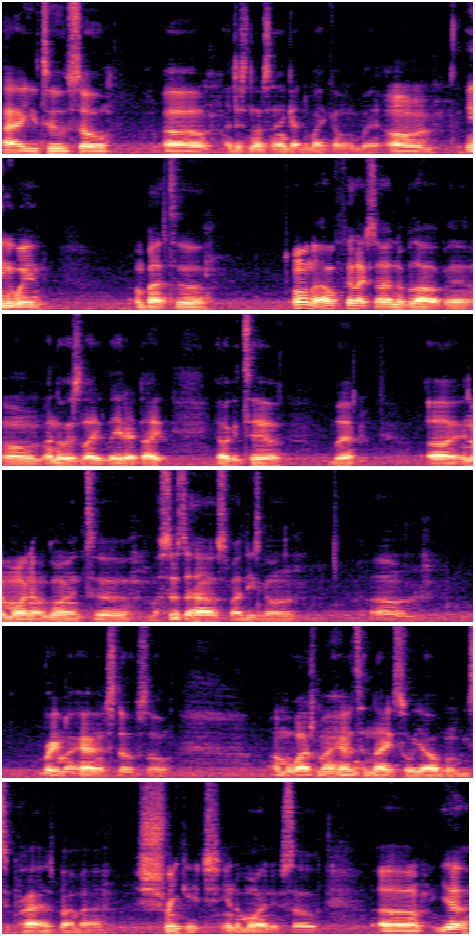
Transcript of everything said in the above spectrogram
Alright, YouTube. So, uh, I just noticed I ain't got the mic on, but um, anyway, I'm about to. I don't know. I don't feel like starting a vlog, man. Um, I know it's like late at night, y'all can tell, but uh, in the morning I'm going to my sister's house. My niece going um, braid my hair and stuff, so I'm gonna wash my hair tonight, so y'all won't be surprised by my shrinkage in the morning. So uh, yeah,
